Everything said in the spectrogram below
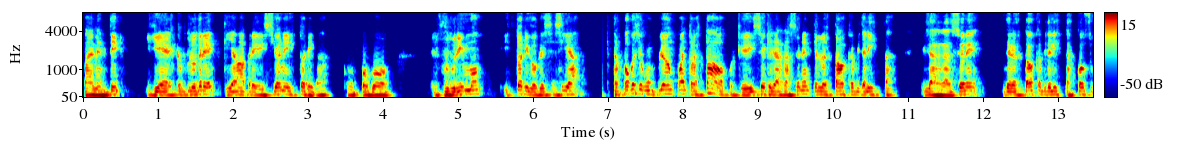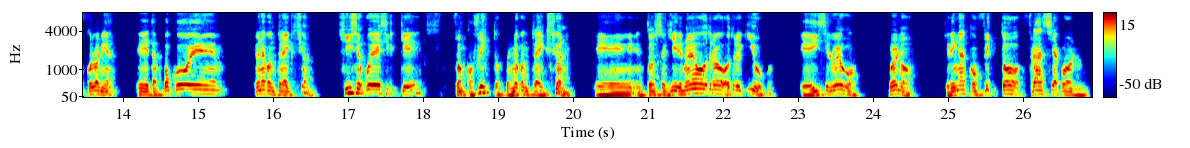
para mentir, y el capítulo 3, que llama Previsiones Históricas, un poco el futurismo histórico que se hacía, tampoco se cumplió en cuanto a estados, porque dice que la relación entre los estados capitalistas y las relaciones de los estados capitalistas con sus colonias eh, tampoco es una contradicción. Sí se puede decir que son conflictos, pero no contradicciones. Eh, entonces aquí de nuevo otro, otro equívoco. Eh, dice luego, bueno, que tengan conflicto Francia con,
